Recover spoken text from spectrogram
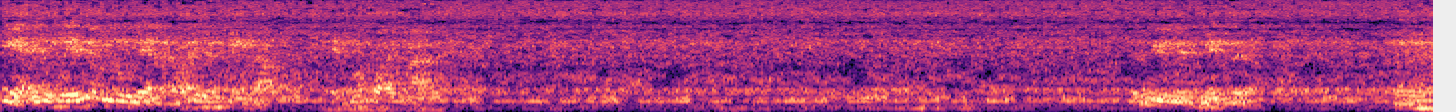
นี่ไอ้โรงเรียนเนี่ยมันโรงเรียนอะไรวะยังจริงครับเห็นมาบ่อยมากไม่มีเรียนเห็นเลยเออ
